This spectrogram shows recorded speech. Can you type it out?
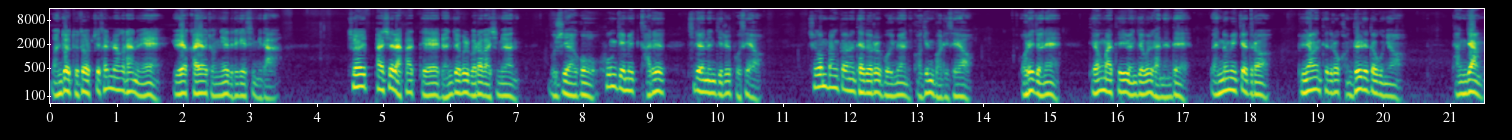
먼저 두서없이 설명을 한 후에 요약하여 정리해 드리겠습니다. 취업하실 아파트에 면접을 보러 가시면 무시하고 후은개 및 가르치려는지를 보세요. 시건방 떠는 태도를 보이면 거긴 버리세요. 오래전에 대형마트의 면접을 갔는데 웬놈이 껴들어 불량한 태도로 건들대더군요. 당장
